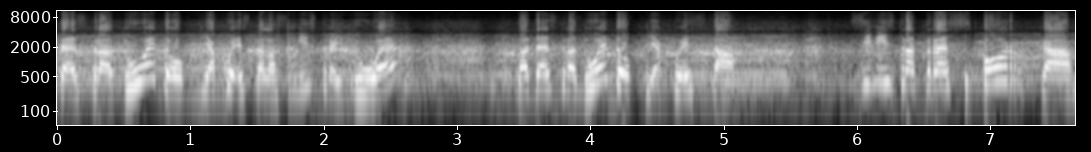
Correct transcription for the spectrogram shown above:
destra 2 doppia questa la sinistra i 2 la destra 2 doppia questa sinistra 3 sporca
